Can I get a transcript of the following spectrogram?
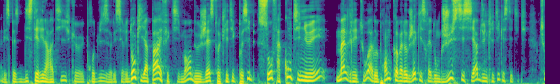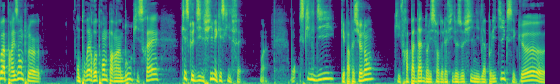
à l'espèce d'hystérie narrative que produisent les séries. Donc il n'y a pas effectivement de geste critique possible, sauf à continuer malgré tout à le prendre comme un objet qui serait donc justiciable d'une critique esthétique. Tu vois, par exemple, on pourrait le reprendre par un bout qui serait qu'est-ce que dit le film et qu'est-ce qu'il fait? Bon, ce qu'il dit, qui est pas passionnant, qui fera pas date dans l'histoire de la philosophie ni de la politique, c'est que euh,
